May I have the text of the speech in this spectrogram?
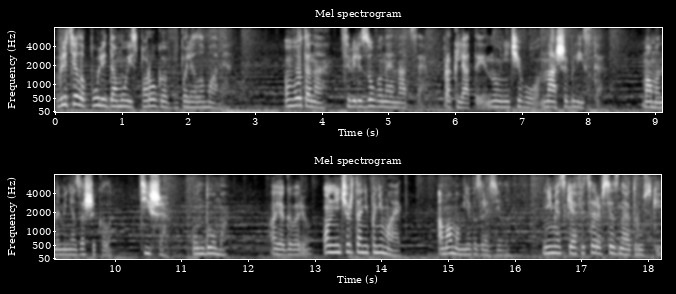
влетела пулей домой и с порога выпалила маме. Вот она, цивилизованная нация. Проклятые, ну ничего, наши близко. Мама на меня зашикала. «Тише, он дома». А я говорю, он ни черта не понимает. А мама мне возразила. Немецкие офицеры все знают русский.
